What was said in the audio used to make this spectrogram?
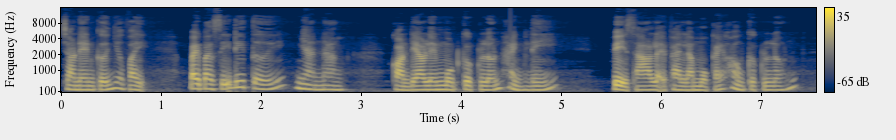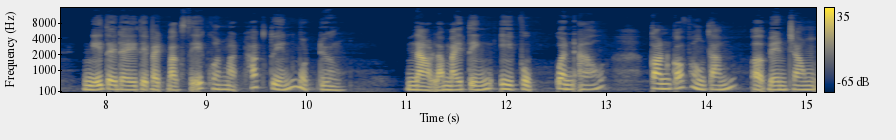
Cho nên cứ như vậy, bạch bác sĩ đi tới nhà nàng, còn đeo lên một cực lớn hành lý. Vì sao lại phải là một cái hòm cực lớn? Nghĩ tới đây thì bạch bác sĩ khuôn mặt hắc tuyến một đường. Nào là máy tính, y phục, quần áo, còn có phòng tắm, ở bên trong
